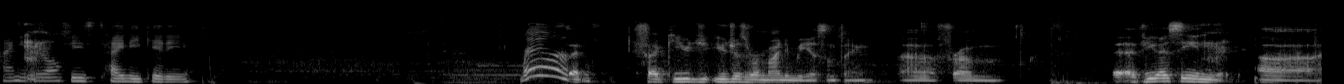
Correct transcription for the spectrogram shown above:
tiny girl. She's tiny kitty. That- Feck, you you just reminded me of something uh, from. Have you guys seen uh,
